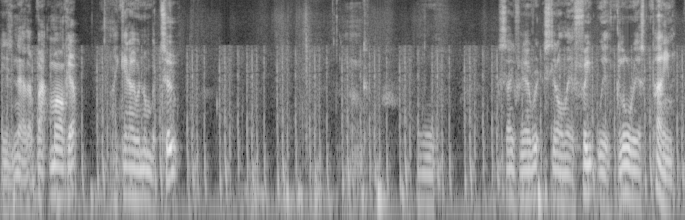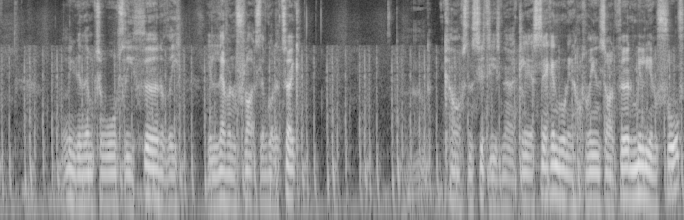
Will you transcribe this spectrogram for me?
is now the back marker. They get over number two. And all safely over it, still on their feet with Glorious Pain leading them towards the third of the 11 flights they've got to take. And Carson City is now clear second, running hot on the inside third, Million fourth.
